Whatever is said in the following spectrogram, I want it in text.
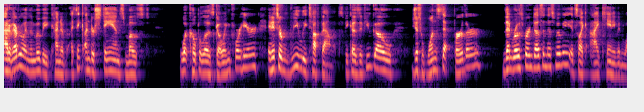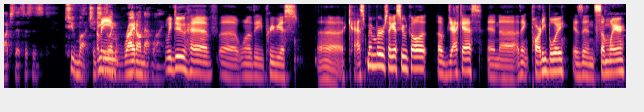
out of everyone in the movie, kind of, I think, understands most what Coppola is going for here. And it's a really tough balance because if you go just one step further than Rose Byrne does in this movie, it's like, I can't even watch this. This is too much. And I she's mean, like right on that line. we do have uh, one of the previous uh, cast members, I guess you would call it, of Jackass, and uh, I think Party Boy is in somewhere.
